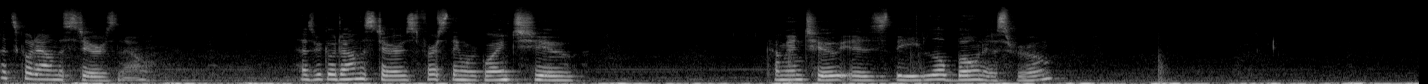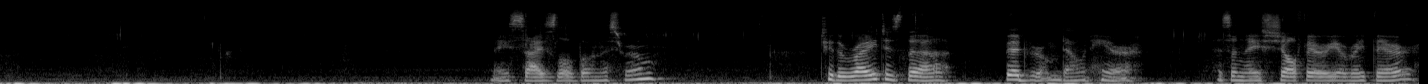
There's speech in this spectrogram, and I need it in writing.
Let's go down the stairs now. As we go down the stairs, first thing we're going to come into is the little bonus room. Nice size little bonus room. To the right is the bedroom down here. Has a nice shelf area right there.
